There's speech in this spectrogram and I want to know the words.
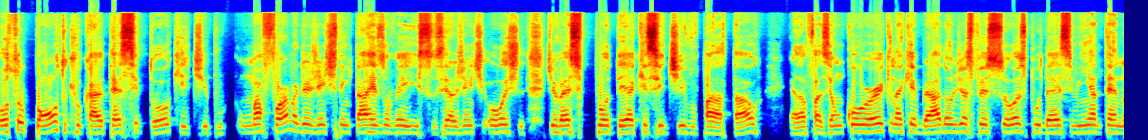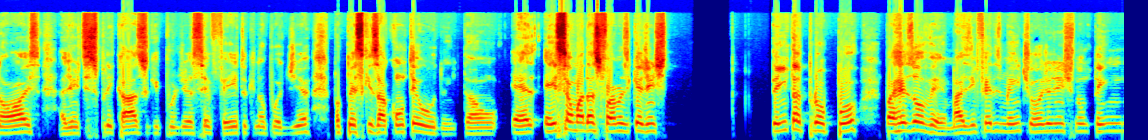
outro ponto que o Caio até citou, que tipo, uma forma de a gente tentar resolver isso, se a gente hoje tivesse poder aquisitivo para tal, era fazer um co-work na quebrada onde as pessoas pudessem vir até nós, a gente explicasse o que podia ser feito, o que não podia, para pesquisar conteúdo. Então, é, essa é uma das formas que a gente tenta propor para resolver, mas infelizmente hoje a gente não tem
